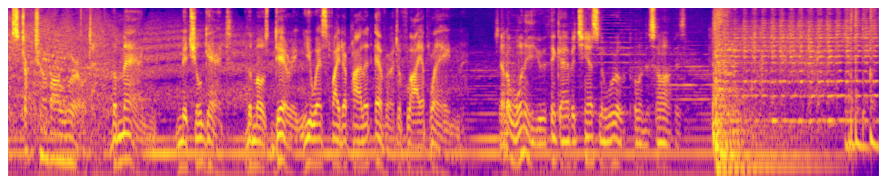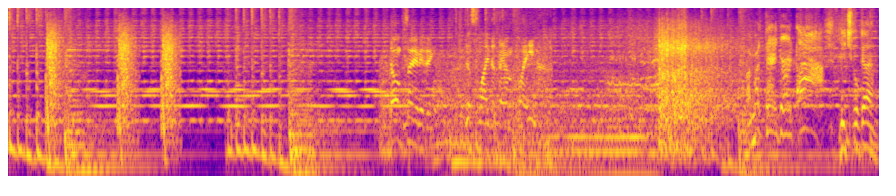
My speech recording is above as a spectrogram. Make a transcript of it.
the structure of our world. The man, Mitchell Gant, the most daring U.S. fighter pilot ever to fly a plane. There's not a one of you think I have a chance in the world of pulling this off, is there? Don't say anything. Just fly the damn plane. I'm a tiger. Ah! Mitchell Gant.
